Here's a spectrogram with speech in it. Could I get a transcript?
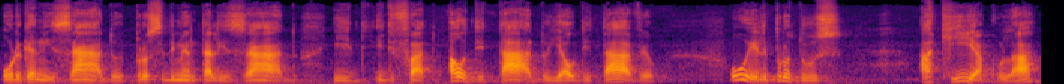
organizado, procedimentalizado e, e, de fato, auditado e auditável, ou ele produz aqui e acolá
